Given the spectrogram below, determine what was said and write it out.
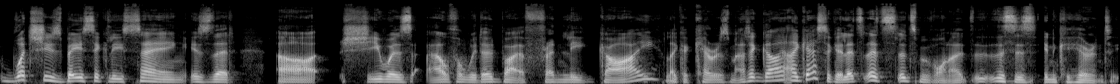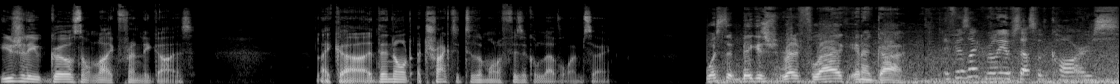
what she's basically saying is that uh, she was alpha widowed by a friendly guy, like a charismatic guy. I guess. Okay, let's let's let's move on. I, this is incoherent. Usually, girls don't like friendly guys. Like, uh, they're not attracted to them on a physical level. I'm saying. What's the biggest red flag in a guy? If he's like really obsessed with cars,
